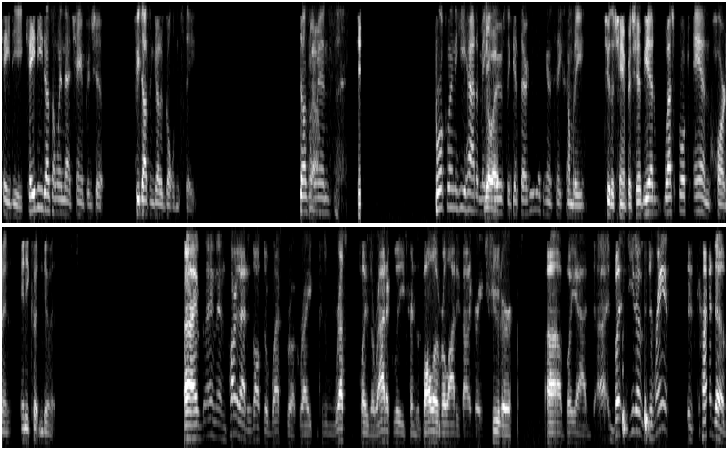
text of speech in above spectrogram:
KD. KD doesn't win that championship if he doesn't go to Golden State. Doesn't Well, win. Brooklyn, he had to make moves to get there. He wasn't going to take somebody to the championship. He had Westbrook and Harden, and he couldn't do it. Uh, and, and part of that is also Westbrook, right? Because West plays erratically, he turns the ball over a lot. He's not a great shooter. Uh, but yeah, uh, but you know, Durant is kind of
